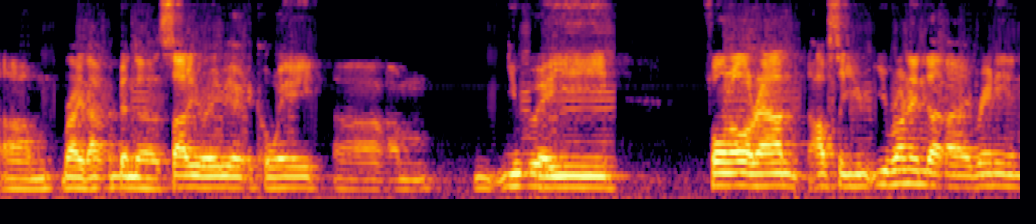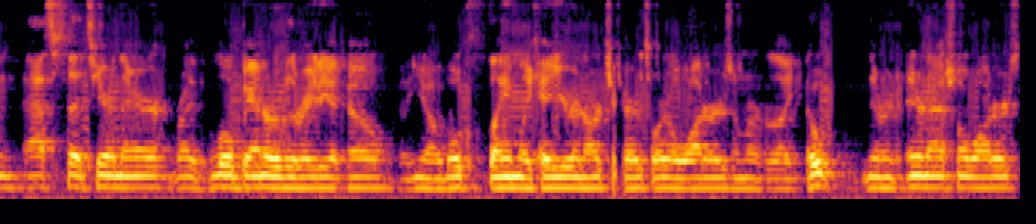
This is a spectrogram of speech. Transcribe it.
Um, right? I've been to Saudi Arabia, Kuwait, UAE, um, flown all around. Obviously, you, you run into Iranian assets here and there, right? A little banner over the radio. You know, they'll claim like, "Hey, you're in our territorial waters," and we're like, "Nope, they're in international waters."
